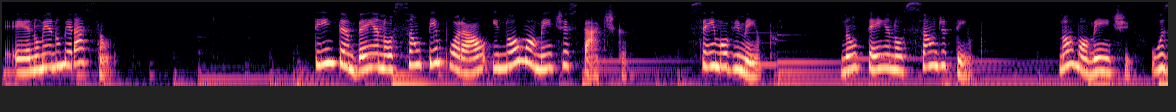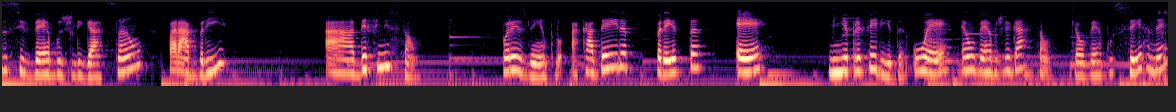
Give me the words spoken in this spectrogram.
é, numa enumeração. Tem também a noção temporal e normalmente estática, sem movimento. Não tem a noção de tempo. Normalmente usa-se verbos de ligação para abrir a definição. Por exemplo, a cadeira preta é minha preferida. O é é um verbo de ligação, que é o verbo ser, né?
